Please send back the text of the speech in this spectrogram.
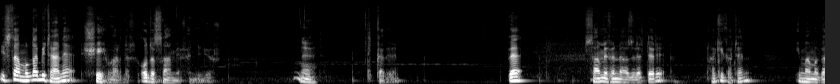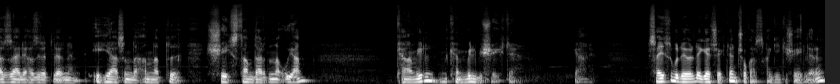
İstanbul'da bir tane şeyh vardır. O da Sami Efendi diyor. Evet. Dikkat edin. Ve Sami Efendi Hazretleri hakikaten İmam Gazali Hazretlerinin ihyasında anlattığı şeyh standartına uyan kamil, mükemmel bir şeyhti. Yani sayısı bu devirde gerçekten çok az hakiki şeyhlerin.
